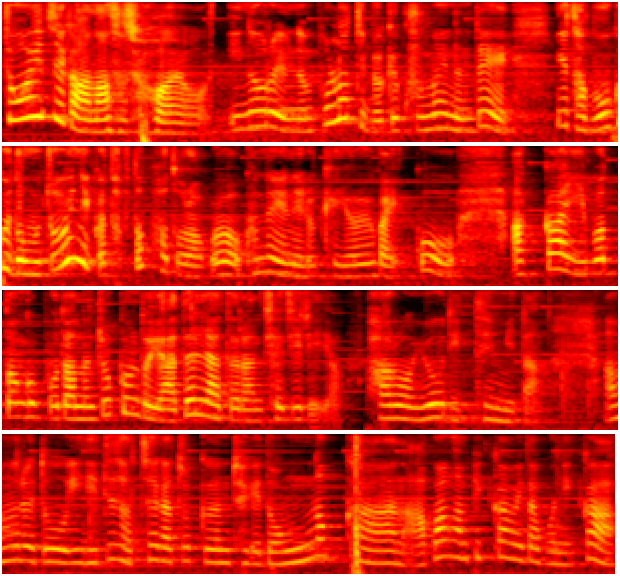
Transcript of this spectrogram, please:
쪼이지가 않아서 좋아요. 이너로 입는 폴라티 몇 개 구매했는데 이게 다 목을 너무 쪼이니까 답답하더라고요. 근데 얘는 이렇게 여유가 있고 아까 입었던 것보다는 조금 더 야들야들한 재질이에요. 바로 이 니트입니다. 아무래도 이 니트 자체가 조금 되게 넉넉한 아방한 핏감이다 보니까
